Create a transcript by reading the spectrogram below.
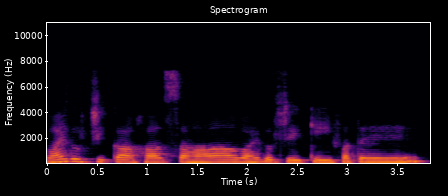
ਵਾਹਿਗੁਰੂ ਜੀ ਕਾ ਖਾਲਸਾ, ਵਾਹਿਗੁਰੂ ਜੀ ਕੀ ਫਤਿਹ।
